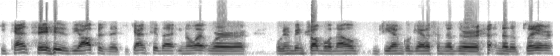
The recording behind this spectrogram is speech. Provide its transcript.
he can't say the opposite. He can't say that, you know what, we're we're gonna be in trouble now. GM go get us another another player.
